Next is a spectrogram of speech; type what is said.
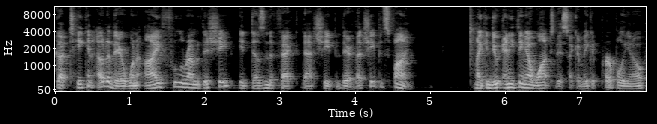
got taken out of there. When I fool around with this shape, it doesn't affect that shape in there. That shape is fine. I can do anything I want to this. I can make it purple, you know,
